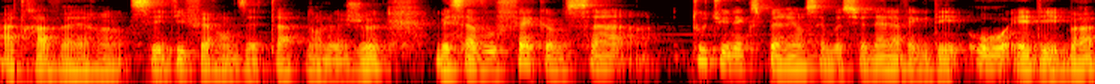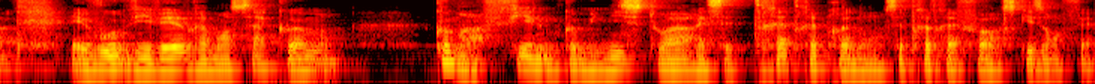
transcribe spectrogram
à travers ces différentes étapes dans le jeu, mais ça vous fait comme ça toute une expérience émotionnelle avec des hauts et des bas. Et vous vivez vraiment ça comme comme un film, comme une histoire, et c'est très très prenant, c'est très très fort ce qu'ils ont fait.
